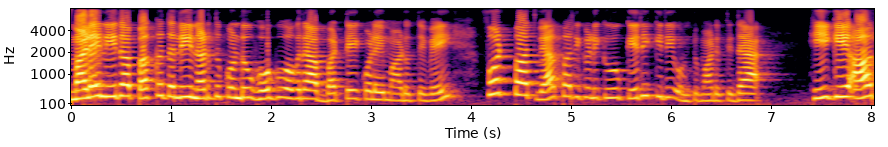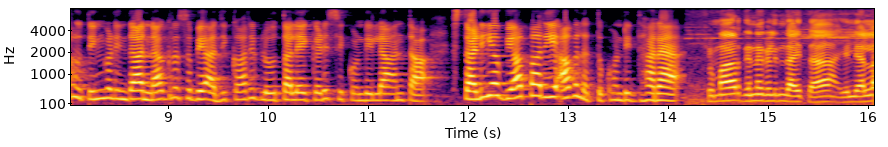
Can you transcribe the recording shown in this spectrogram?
ಮಳೆ ನೀರ ಪಕ್ಕದಲ್ಲಿ ನಡೆದುಕೊಂಡು ಹೋಗುವವರ ಬಟ್ಟೆ ಕೊಳೆ ಮಾಡುತ್ತಿವೆ. ಫುಟ್ಪಾತ್ ವ್ಯಾಪಾರಿಗಳಿಗೂ ಕಿರಿಕಿರಿ ಉಂಟು ಮಾಡುತ್ತಿದೆ. ಹೀಗೆ ಆರು ತಿಂಗಳಿಂದ ನಗರಸಭೆ ಅಧಿಕಾರಿಗಳು ತಲೆ ಕೆಡಿಸಿಕೊಂಡಿಲ್ಲ ಅಂತ ಸ್ಥಳೀಯ ವ್ಯಾಪಾರಿ ಅವಲತ್ತುಕೊಂಡಿದ್ದಾರೆ. ಸುಮಾರು ದಿನಗಳಿಂದ ಆಯ್ತಾ, ಇಲ್ಲೆಲ್ಲ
